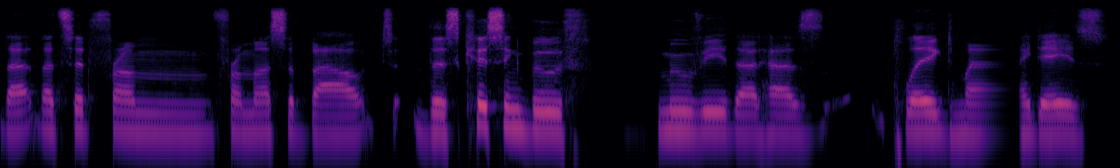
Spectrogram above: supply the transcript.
that that's it from from us about this kissing booth movie that has plagued my days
